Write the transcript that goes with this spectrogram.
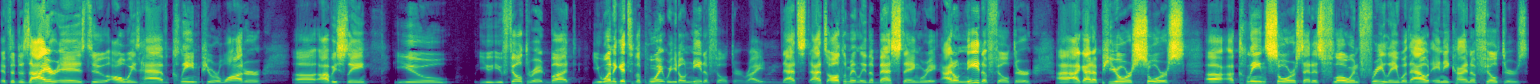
if the desire is to always have clean, pure water, uh, obviously you you you filter it, but you want to get to the point where you don't need a filter, right? That's that's ultimately the best thing. Where I don't need a filter, I got a pure source, uh, a clean source that is flowing freely without any kind of filters.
